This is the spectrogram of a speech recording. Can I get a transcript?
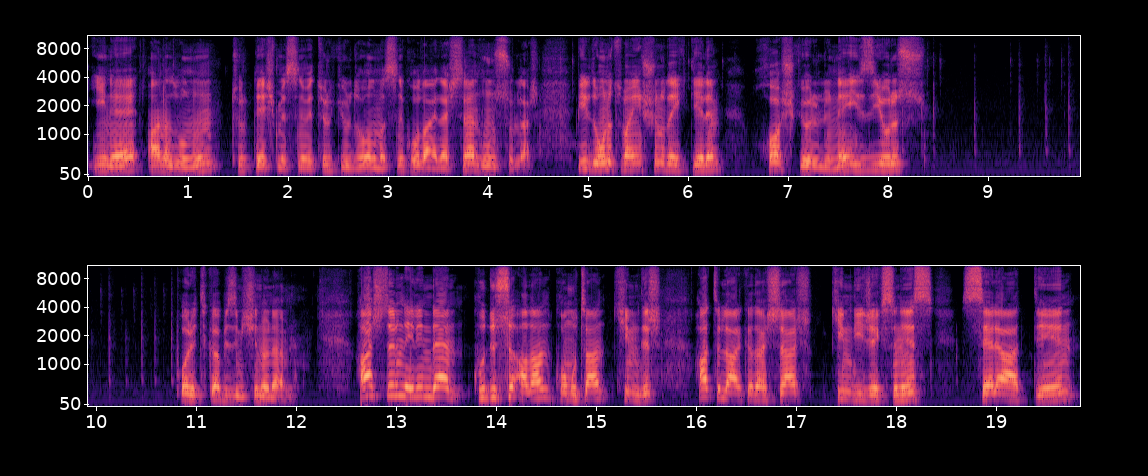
yine Anadolu'nun Türkleşmesini ve Türk yurdu olmasını kolaylaştıran unsurlar. Bir de unutmayın şunu da ekleyelim. Hoşgörülü ne izliyoruz? Politika bizim için önemli. Haçların elinden Kudüs'ü alan komutan kimdir? Hatırla arkadaşlar kim diyeceksiniz? Selahaddin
